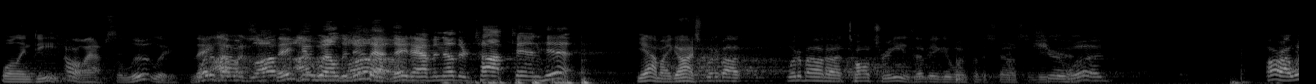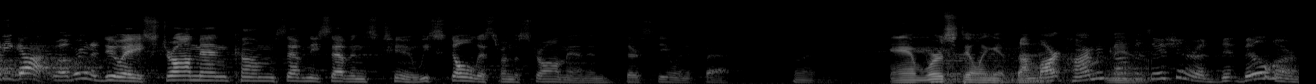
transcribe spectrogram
Well, indeed. Oh, absolutely. They, I would love. they I do would well to do that. They'd have another top ten hit. Yeah, my gosh. What about what about uh, Tall Trees? That'd be a good one for the Stones to do too. Sure would. All right, what do you got? Well, we're going to do a Strawmen Come 77's tune. We stole this from the Strawmen, and they're stealing it back. All right. And we're stealing it back. A. Mark Harmon Yeah. composition or a Bill Harmon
